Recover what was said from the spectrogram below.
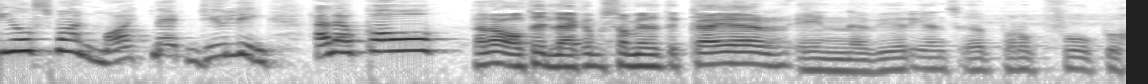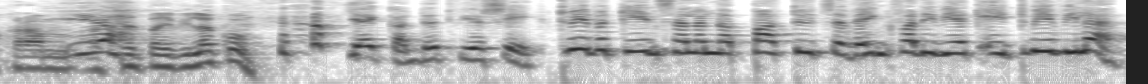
Engelsman Mike McDouling. Hallo Kol. Hallo, altyd lekker om saam met julle te kuier en uh, weer eens 'n propvol program Ja. as dit by wiele kom. jy kan dit weer sê. Twee bekendstellinge, padtoets, 'n wenk van die week en twee wiele.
